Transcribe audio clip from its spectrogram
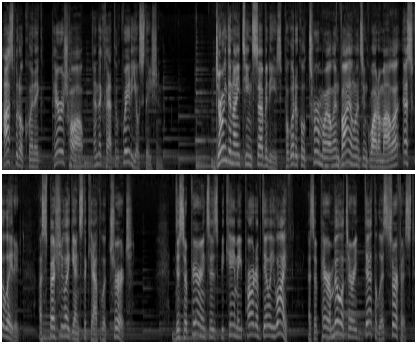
hospital clinic, parish hall, and the Catholic radio station. During the 1970s, political turmoil and violence in Guatemala escalated, especially against the Catholic Church. Disappearances became a part of daily life as a paramilitary death list surfaced.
